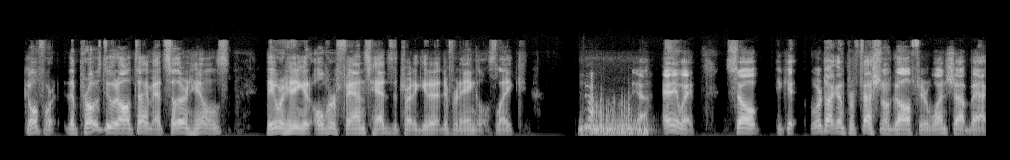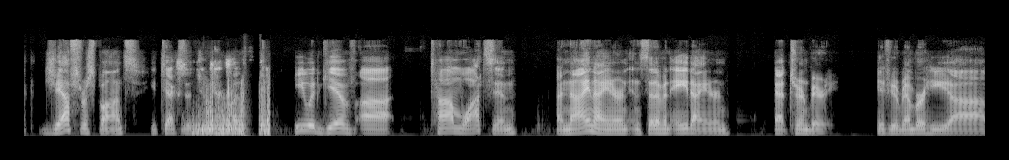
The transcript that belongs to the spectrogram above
go for it. The pros do it all the time. At Southern Hills, they were hitting it over fans' heads to try to get it at different angles. Like, Yeah. Yeah. Anyway, so get, we're talking professional golf here. One shot back. Jeff's response, he texted it to me. He would give uh, Tom Watson a nine iron instead of an eight iron at Turnberry. If you remember, he uh,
